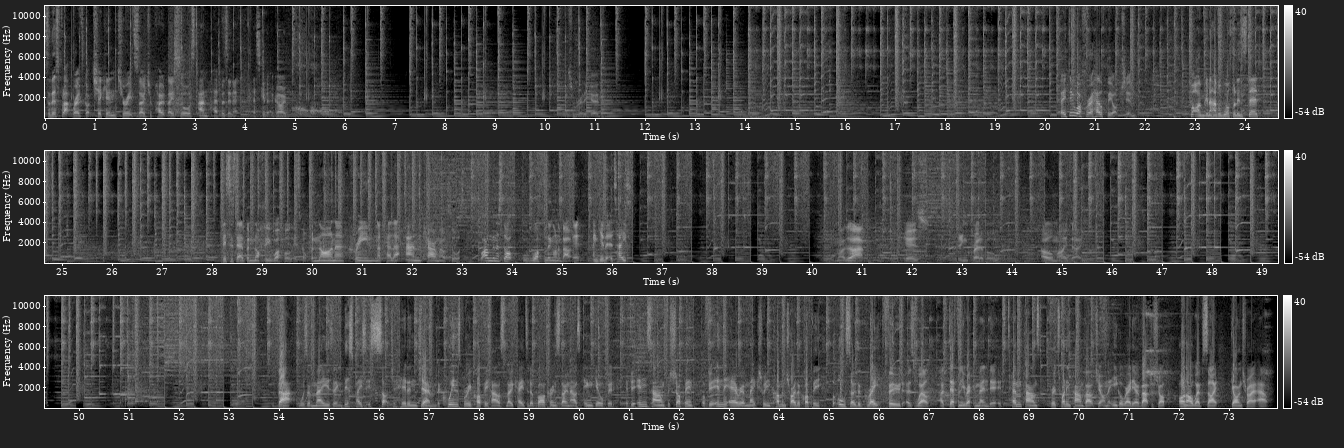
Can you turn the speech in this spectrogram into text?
So this flatbread's got chicken, chorizo, chipotle sauce and peppers in it. Let's give it a go. It's really good. They do offer a healthy option, but I'm gonna have a waffle instead. This is their banoffee waffle. It's got banana, cream, Nutella and caramel sauce. But I'm gonna stop waffling on about it and give it a taste. Now that is incredible. Oh my days. That was amazing. This place is such a hidden gem. The Queensbury Coffee House, located at Barker and Stonehouse in Guildford. If you're in town for shopping or if you're in the area, make sure you come and try the coffee, but also the great food as well. I definitely recommend it. It's £10 for a £20 voucher on the Eagle Radio voucher shop on our website. Go and try it out.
